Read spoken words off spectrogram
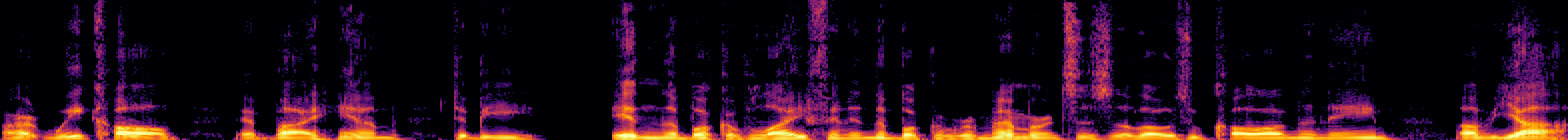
Aren't we called by Him to be in the book of life and in the book of remembrances of those who call on the name of Yah.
